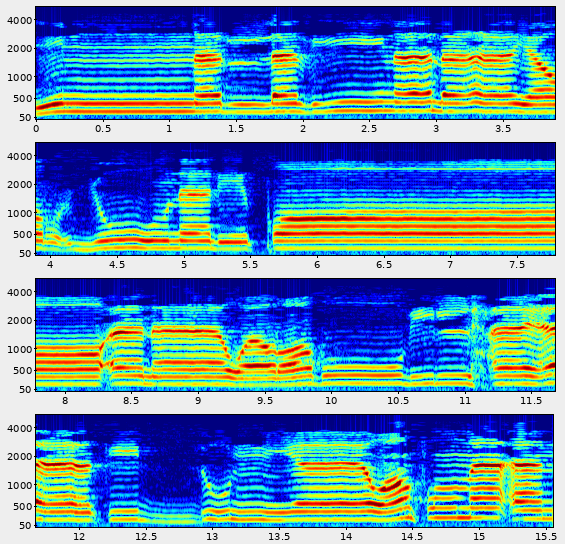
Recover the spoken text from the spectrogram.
إن الذين لا يرجون لقاءنا ورضوا بالحياة الدنيا واطمأنوا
